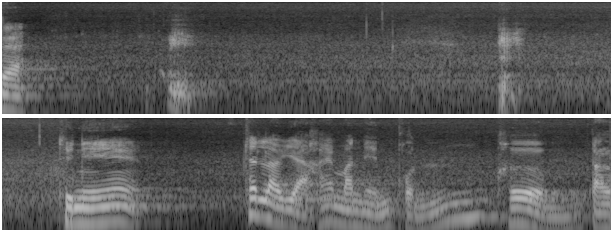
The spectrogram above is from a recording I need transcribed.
เนี่ยทีนี้ถ้าเราอยากให้มันเห็นผลเพิ่มเติ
